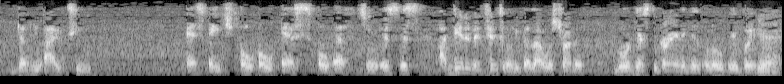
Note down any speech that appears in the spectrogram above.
D-O-T-I-W-I-T S-H-O-O-S-O-F. So it's, it's, I did it intentionally because I was trying to go against the grain again a little bit, but Yeah.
